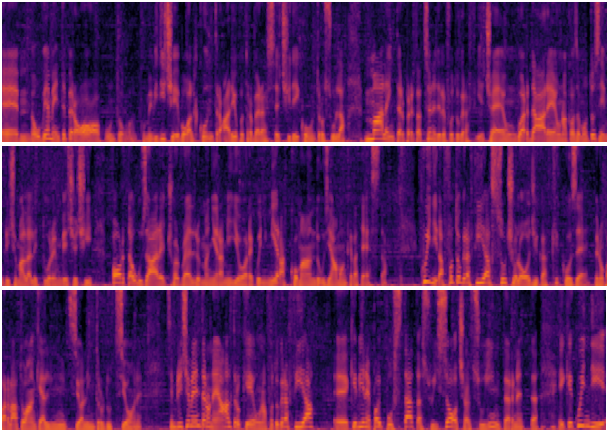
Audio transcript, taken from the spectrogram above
Eh, ovviamente però appunto come vi dicevo al contrario potrebbero esserci dei contro sulla mala interpretazione delle fotografie, cioè un guardare è una cosa molto semplice ma la lettura invece ci porta a usare il cervello in maniera migliore, quindi mi raccomando usiamo anche la testa. Quindi la fotografia sociologica, che cos'è? Ve ne ho parlato anche all'inizio, all'introduzione. Semplicemente non è altro che una fotografia eh, che viene poi postata sui social, su internet e che quindi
